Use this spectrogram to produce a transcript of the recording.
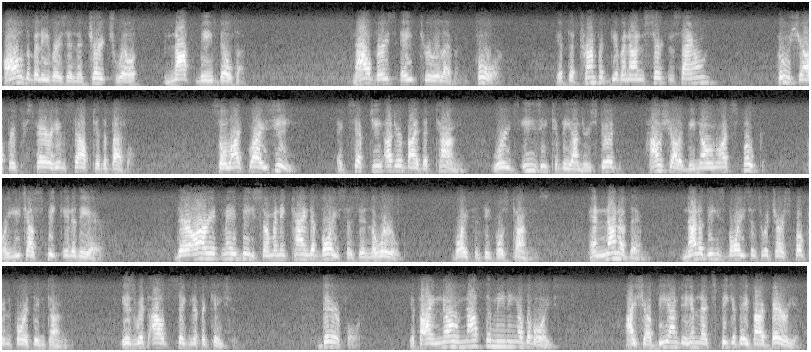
all the believers in the church will not be built up. Now, verse 8 through 11. 4. if the trumpet give an uncertain sound, who shall prepare himself to the battle? So likewise ye, except ye utter by the tongue words easy to be understood, how shall it be known what's spoken? For ye shall speak into the air. There are, it may be, so many kind of voices in the world. Voices equals tongues. And none of them, none of these voices which are spoken forth in tongues, is without signification. Therefore, if I know not the meaning of the voice, I shall be unto him that speaketh a barbarian.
